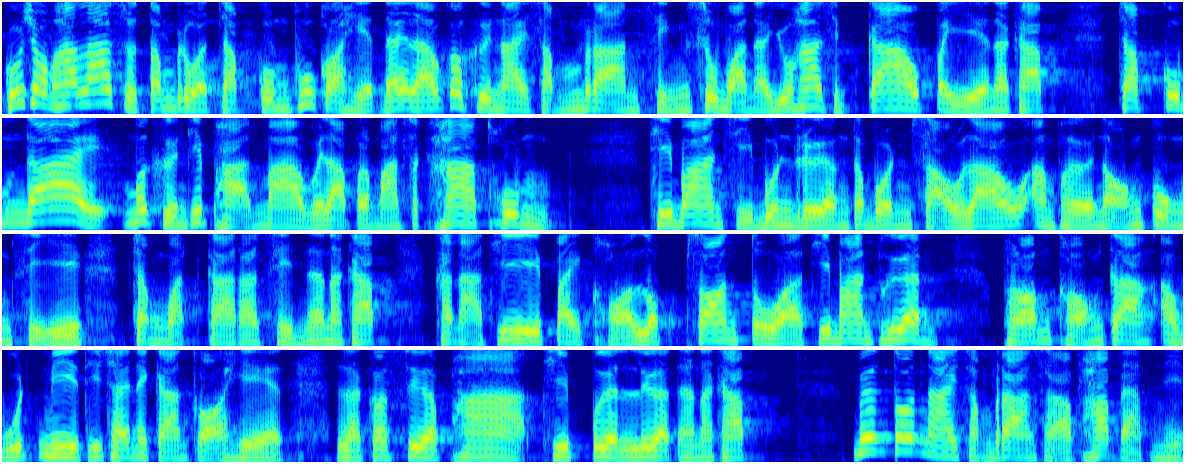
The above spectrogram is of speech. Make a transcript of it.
คุณผู้ชมฮะล่าสุดตำรวจจับกลุ่มผู้ก่อเหตุได้แล้วก็คือนายสำราญสิงห์สุวรรณอายุ59ปีนะครับจับกลุ่มได้เมื่อคืนที่ผ่านมาเวลาประมาณสักห้าทุ่มที่บ้านศรีบุญเรืองตำบลเสาเล้าอำเภอหนองกรุงศรีจังหวัดกาฬสินนะครับขณะที่ไปขอหลบซ่อนตัวที่บ้านเพื่อนพร้อมของกลางอาวุธมีดที่ใช้ในการก่อเหตุแล้วก็เสื้อผ้าที่เปื้อนเลือดนะครับเบื้องต้นนายสำราญสารภาพแบบนี้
